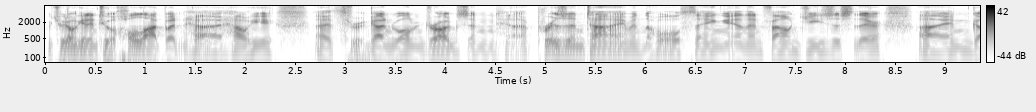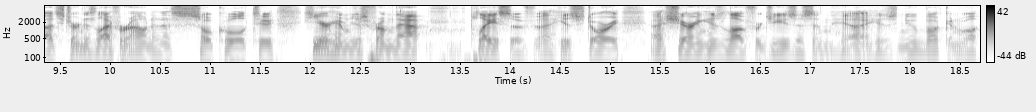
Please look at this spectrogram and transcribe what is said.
which we don't get into a whole lot, but uh, how he uh, got involved in drugs and uh, prison time and the whole thing, and then found Jesus there. And God's turned his life around, and it's so cool to hear him just from that place of uh, his story, uh, sharing his love for Jesus and his new book. And we'll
